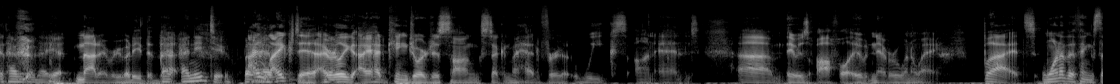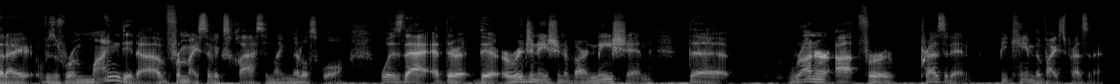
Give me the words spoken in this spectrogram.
I haven't done that yet. Not everybody did that. I, I need to. I, I liked it. Yeah. I really, I had King George's song stuck in my head for weeks on end. Um, it was awful. It never went away. But one of the things that I was reminded of from my civics class in like middle school was that at the the origination of our nation, the runner up for president became the vice president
